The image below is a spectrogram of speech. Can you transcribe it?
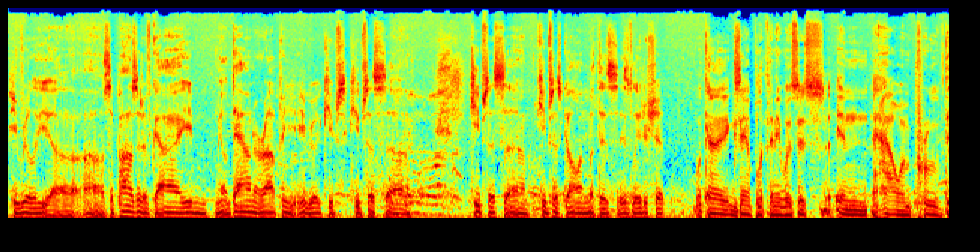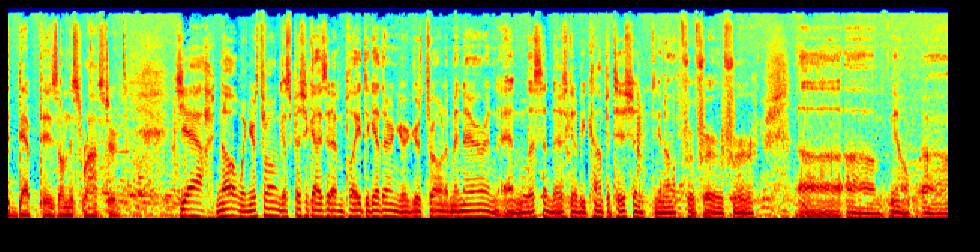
He really uh, uh, is a positive guy, you know, down or up. He, he really keeps keeps us uh, keeps us uh, keeps us going with his, his leadership. What kind of example, if any, was this in how improved the depth is on this roster? Yeah, no, when you're throwing, especially guys that haven't played together, and you're you're throwing them in there, and, and listen, there's going to be competition, you know, for for for uh, um, you know uh,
